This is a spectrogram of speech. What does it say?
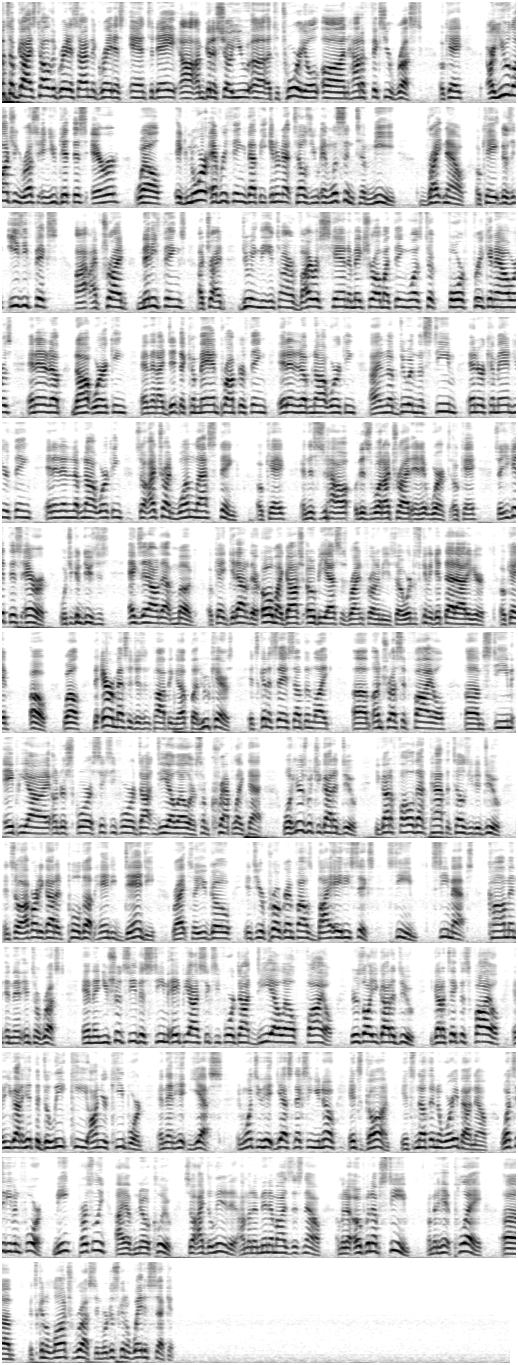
What's up guys, Tyler the Greatest, I'm the greatest, and today uh, I'm going to show you uh, a tutorial on how to fix your Rust, okay? Are you launching Rust and you get this error? Well, ignore everything that the internet tells you and listen to me right now, okay? There's an easy fix I, have tried many things. I tried doing the entire virus scan to make sure all my thing was. Took four freaking hours and ended up not working. And then I did the command prompter thing. It ended up not working. I ended up doing the Steam enter command here thing and it ended up not working. So I tried one last thing, okay? And this is how, this is what I tried and it worked, okay? So you get this error. What you can do is just exit out of that mug. Okay, get out of there. Oh my gosh, OBS is right in front of me, so we're just to get that out of here. Okay, oh, well, the error message isn't popping up, but who cares? It's to say something like um, untrusted file, um, Steam API underscore 64.dll or some crap like that. Well, here's what you got to do. You got to follow that path it tells you to do. And so I've already got it pulled up handy dandy, right? So you go into your program files x86, Steam, Steam apps, common, and then into Rust. And then you should see this Steam API 64.dll file. Here's all you got to do. You got to take this file and you got to hit the delete key on your keyboard and then hit yes. And once you hit yes, next thing you know, it's gone. It's nothing to worry about now. What's it even for? Me, personally, I have no clue. So I deleted it. I'm going to minimize this now. I'm going to open up Steam. I'm going to hit play. Uh, it's going to launch Rust, and we're just going to wait a second.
